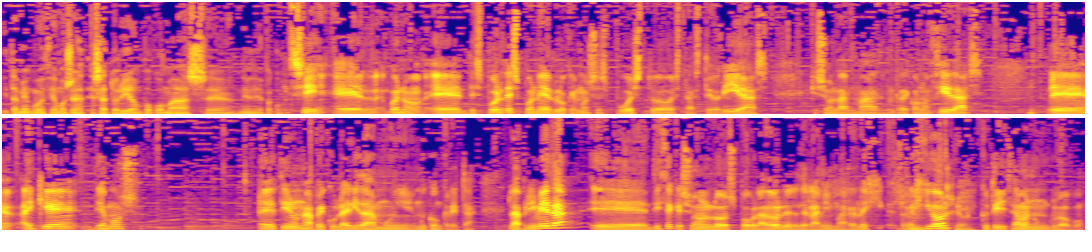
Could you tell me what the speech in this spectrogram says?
Y también, como decíamos, esa, teoría un poco más... Eh, sí, el, bueno, eh, después de exponer lo que hemos expuesto, estas teorías, que son las más reconocidas, eh, hay que, digamos, eh, tiene una peculiaridad muy, muy concreta. La primera dice que son los pobladores de la misma mm, región. que utilizaban un globo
